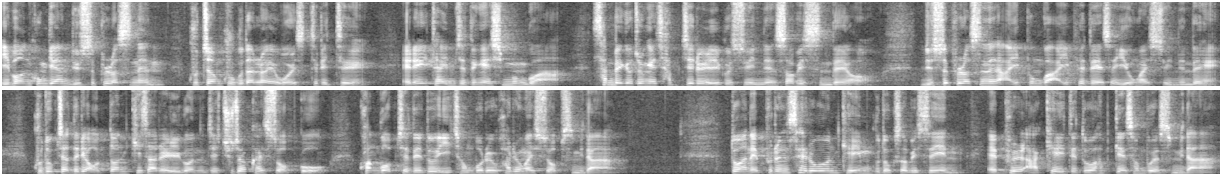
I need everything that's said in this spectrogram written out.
이번 공개한 뉴스 플러스는 9.99달러의 월스트리트, LA타임즈 등의 신문과 300여 종의 잡지를 읽을 수 있는 서비스인데요. 뉴스 플러스는 아이폰과 아이패드에서 이용할 수 있는데 구독자들이 어떤 기사를 읽었는지 추적할 수 없고 광고 업체들도 이 정보를 활용할 수 없습니다. 또한 애플은 새로운 게임 구독 서비스인 애플 아케이드도 함께 선보였습니다.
